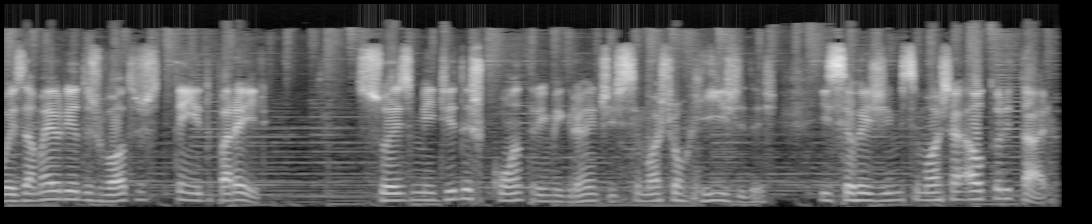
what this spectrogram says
pois a maioria dos votos tem ido para ele. Suas medidas contra imigrantes se mostram rígidas e seu regime se mostra autoritário.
